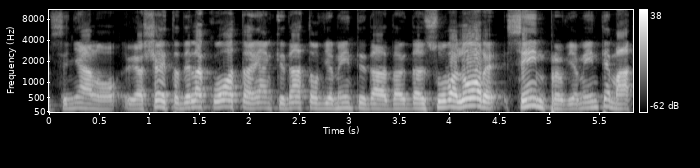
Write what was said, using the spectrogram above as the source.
segnalo la scelta della quota è anche data ovviamente da, da, dal suo valore, sempre ovviamente, ma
